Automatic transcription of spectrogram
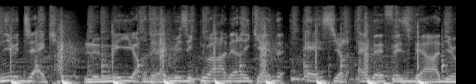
New Jack, le meilleur de la musique noire américaine est sur MFSB Radio.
